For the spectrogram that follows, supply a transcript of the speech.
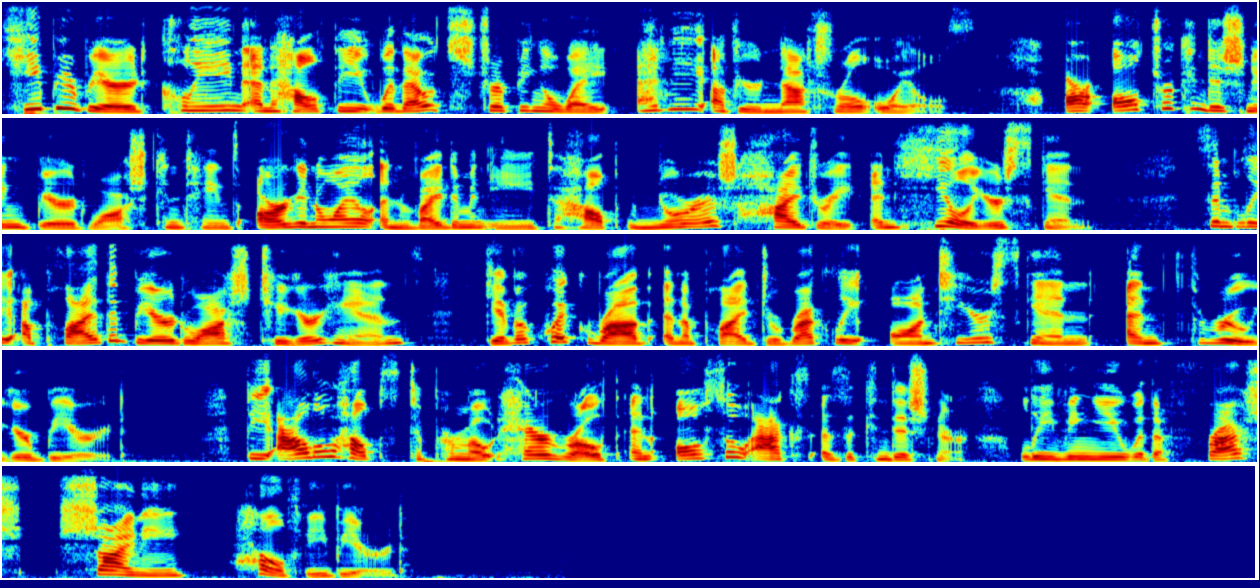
Keep your beard clean and healthy without stripping away any of your natural oils. Our Ultra Conditioning Beard Wash contains argan oil and vitamin E to help nourish, hydrate, and heal your skin. Simply apply the beard wash to your hands, give a quick rub, and apply directly onto your skin and through your beard. The aloe helps to promote hair growth and also acts as a conditioner, leaving you with a fresh, shiny, healthy beard.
